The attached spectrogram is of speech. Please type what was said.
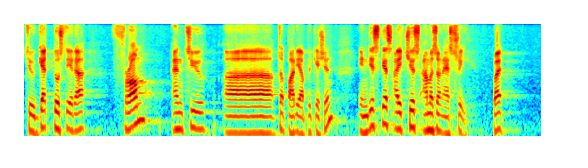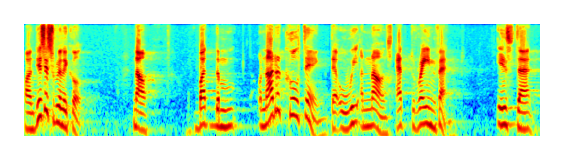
to get those data from and to uh, third-party application. In this case, I choose Amazon S3, right? And this is really cool. Now, but the, another cool thing that we announced at reInvent is that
